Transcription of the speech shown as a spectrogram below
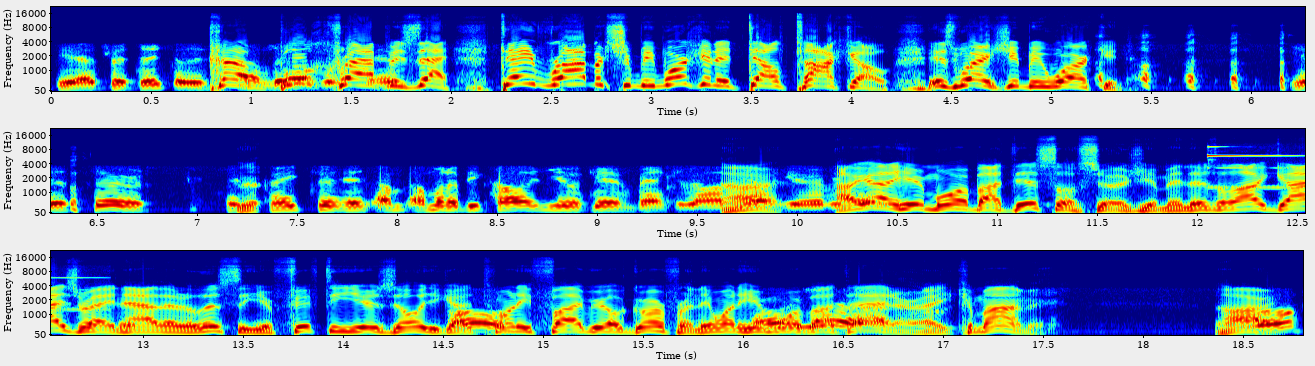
yeah, it's ridiculous. What kind of It's not bull crap is that? Dave Roberts should be working at Del Taco, is where he should be working. Yes, sir. It's great to. I'm, I'm going to be calling you again, Ben, because I'll be All out right. here every I got to hear more about this, though, Sergio. Man, there's a lot of guys right now that are listening. You're 50 years old. You got a Oh. 25 year old girlfriend. They want to hear Oh, more about that. All right, come on, man. All right. Well,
